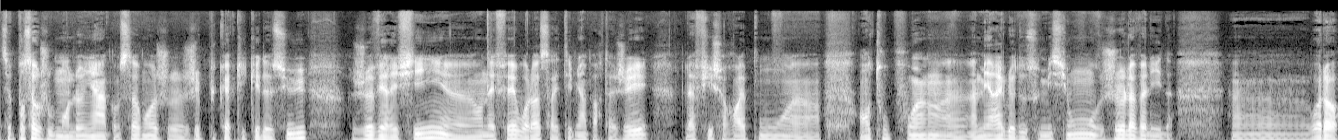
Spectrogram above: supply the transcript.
C'est pour ça que je vous demande le lien, comme ça moi j'ai plus qu'à cliquer dessus, je vérifie, euh, en effet voilà ça a été bien partagé, la fiche répond en tout point à mes règles de soumission, je la valide. voilà.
